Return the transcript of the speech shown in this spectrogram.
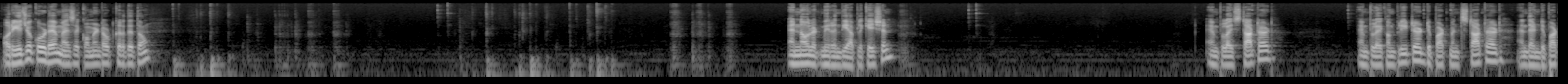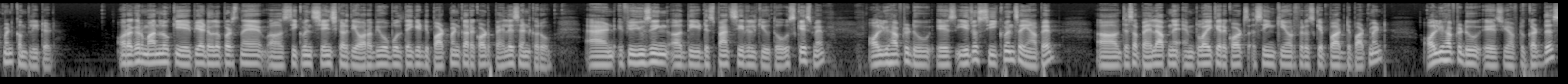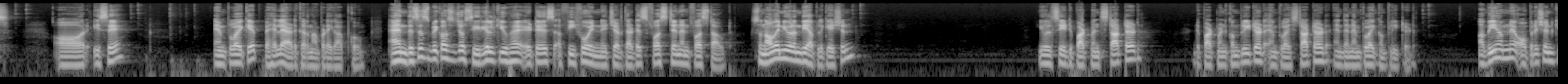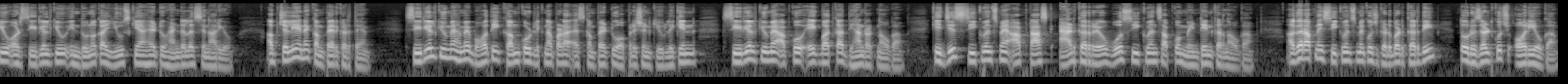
और ये जो कोड है मैं इसे कमेंट आउट कर देता हूँ and now let me run the application. Employee started employee completed department started and then department completed. और अगर मान लो कि ए पी डेवलपर्स ने सीक्वेंस चेंज कर दिया और अभी वो बोलते हैं कि डिपार्टमेंट का रिकॉर्ड पहले सेंड करो। And if you using the dispatch serial queue तो उस केस में all you have to do is ये जो सीक्वेंस है यहाँ पे uh, जैसा पहले आपने एम्प्लॉय के रिकॉर्ड्स असिंग किए और फिर उसके बाद department all you have to do is you have to cut this और इसे एम्प्लॉय के पहले ऐड करना पड़ेगा आपको। एंड दिस इज़ बिकॉज़ जो सीरियल क्यू है it is a FIFO in nature that is first in and first out so now when you run the application you will see department started, department completed, employee started and then employee. अभी हमने operation queue और serial queue इन दोनों का use किया है to handle a scenario अब चलिए इन्हें कंपेयर करते हैं। सीरियल क्यू में हमें बहुत ही कम कोड लिखना पड़ा as compare to operation queue लेकिन सीरियल क्यू में आपको एक बात का ध्यान रखना होगा कि जिस सीक्वेंस में आप टास्क ऐड कर रहे हो वो सीक्वेंस आपको मेंटेन करना होगा। अगर आपने सीक्वेंस में कुछ गड़बड़ कर दी तो रिज़ल्ट कुछ और ही होगा।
